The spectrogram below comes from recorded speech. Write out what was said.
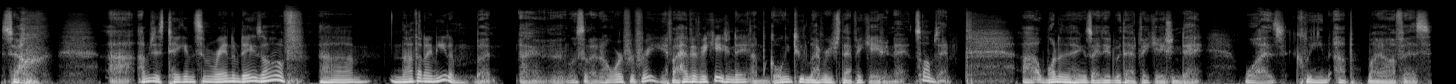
So uh, I'm just taking some random days off. Um, not that I need them, but I, listen, I don't work for free. If I have a vacation day, I'm going to leverage that vacation day. That's all I'm saying. Uh, one of the things I did with that vacation day was clean up my office.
